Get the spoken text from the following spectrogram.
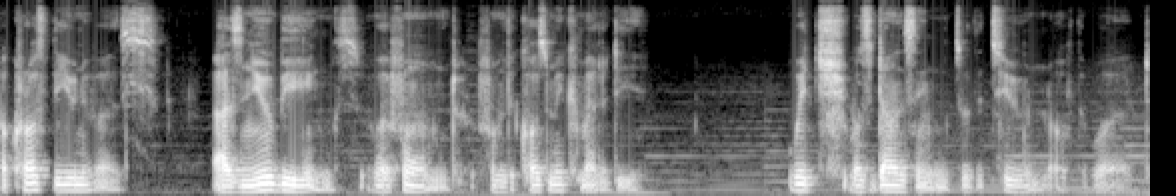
across the universe as new beings were formed from the cosmic melody, which was dancing to the tune of the word.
